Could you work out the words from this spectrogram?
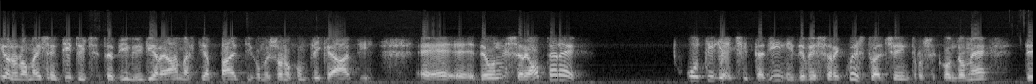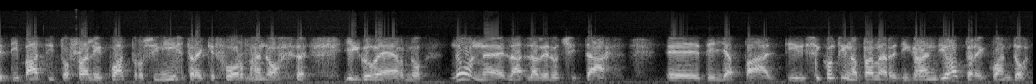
Io non ho mai sentito i cittadini dire ah ma sti appalti come sono complicati. Eh, eh devono essere opere utili ai cittadini, deve essere questo al centro, secondo me, del dibattito fra le quattro sinistre che formano il governo, non la, la velocità eh, degli appalti. Si continua a parlare di grandi opere quando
